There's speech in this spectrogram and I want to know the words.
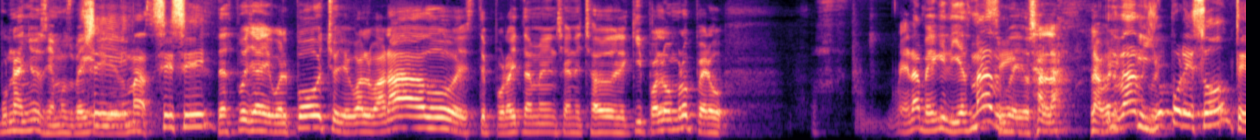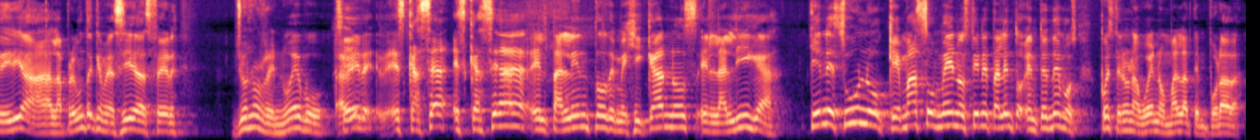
un año decíamos Vega y Sí, 10 más. sí, sí. Después ya llegó el Pocho, llegó Alvarado, este, por ahí también se han echado del equipo al hombro, pero pues, era Vega y 10 más, Sí. güey. O sea, la, la verdad. Y, y yo por eso te diría, a la pregunta que me hacías, Fer, yo lo renuevo. A ¿Sí? ver, escasea, escasea el talento de mexicanos en la liga. Tienes uno que más o menos tiene talento. Entendemos, puedes tener una buena o mala temporada.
